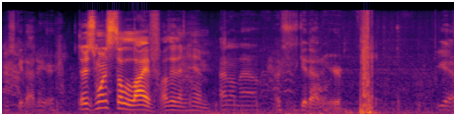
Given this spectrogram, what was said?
Let's get out of here. There's one still alive, other than him. I don't know. Let's just get out of here. Yeah.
